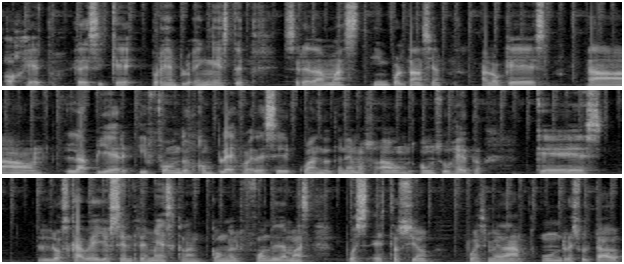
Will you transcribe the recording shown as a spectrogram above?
objeto. Es decir, que por ejemplo en este se le da más importancia a lo que es la piel y fondos complejos. Es decir, cuando tenemos a un sujeto que es los cabellos se entremezclan con el fondo y demás, pues esta opción pues me da un resultado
